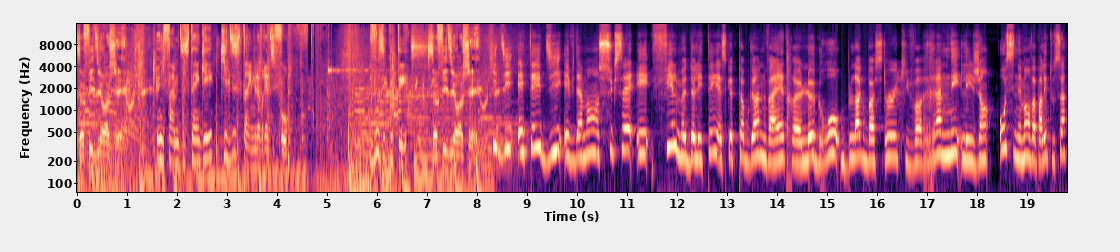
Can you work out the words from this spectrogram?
Sophie Durocher. Une femme distinguée qui distingue le vrai du faux. Vous écoutez Sophie Durocher. Qui dit été dit évidemment succès et film de l'été. Est-ce que Top Gun va être euh, le gros blockbuster qui va ramener les gens au cinéma? On va parler de tout ça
